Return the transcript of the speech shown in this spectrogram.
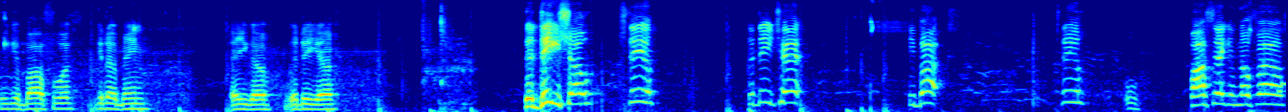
We get ball fourth. Get up, Bean. There you go. Good D, yo. Good D, show. Still. Good D, chat. He box. Still. Ooh. Five seconds, no fouls.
